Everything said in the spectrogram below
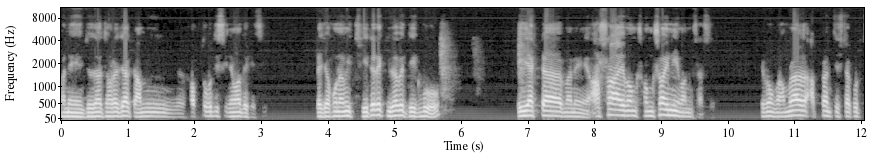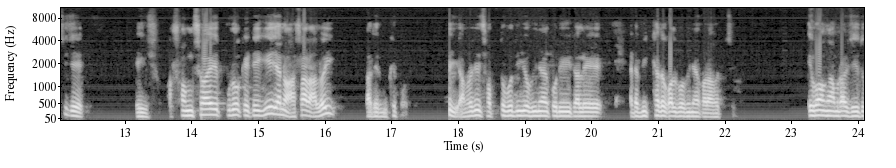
মানে যদি ধরা যাক আমি সপ্তপদী সিনেমা দেখেছি। তাই যখন আমি থিয়েটারে কীভাবে দেখব, এই একটা মানে আশা এবং সংশয় নিয়ে মানুষ আসে। এবং আমরা আপ্রাণ চেষ্টা করছি যে এই সংশয় পুরো কেটে গিয়ে যেন আশার আলোই তাদের মুখে পড়ে। আমরা যদি সপ্তপদী অভিনয় করি, তাহলে একটা বিখ্যাত গল্প অভিনয় করা হচ্ছে। এবং আমরা যেহেতু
